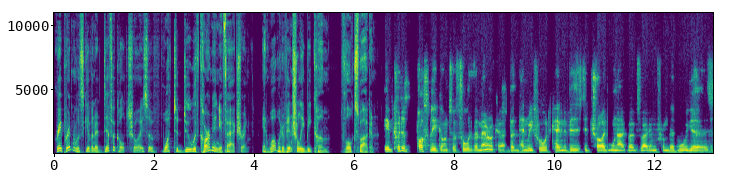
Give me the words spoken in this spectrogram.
Great Britain was given a difficult choice of what to do with car manufacturing and what would eventually become Volkswagen. It could have possibly gone to a Ford of America, but Henry Ford came and visited, tried worn out Volkswagen from the war years,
